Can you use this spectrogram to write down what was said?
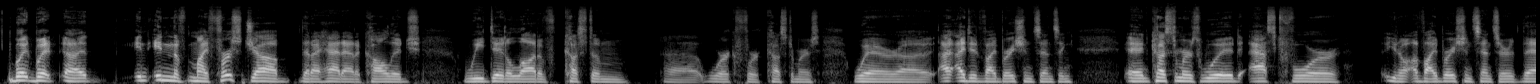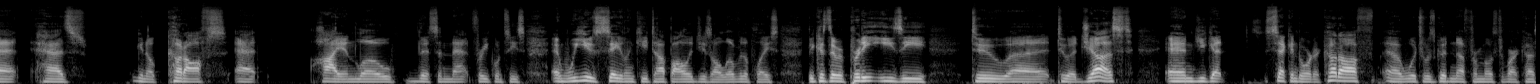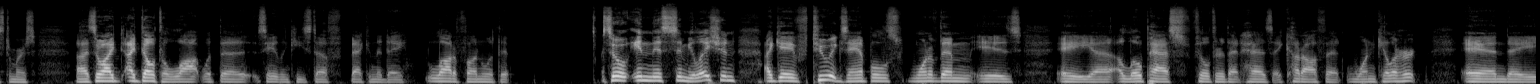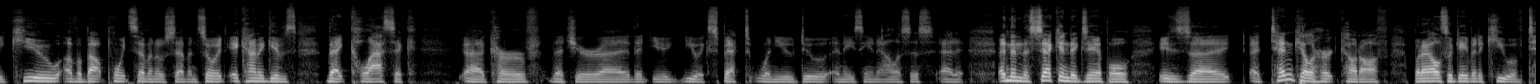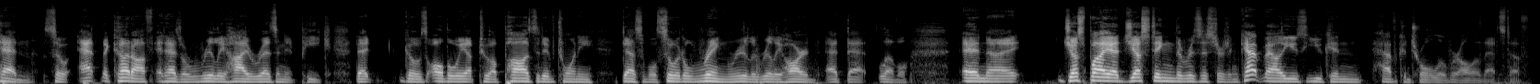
but but uh, in in the my first job that I had out of college, we did a lot of custom uh, work for customers where uh, I, I did vibration sensing, and customers would ask for you know a vibration sensor that has you know cutoffs at high and low this and that frequencies. And we use Sallen-Key topologies all over the place because they were pretty easy to uh, to adjust and you get second order cutoff uh, which was good enough for most of our customers. Uh, so I, I dealt a lot with the Sallen-Key stuff back in the day. A lot of fun with it so in this simulation, I gave two examples. One of them is a uh, a low pass filter that has a cutoff at one kilohertz and a Q of about 0.707. So it, it kind of gives that classic uh, curve that you're uh, that you you expect when you do an AC analysis at it. And then the second example is uh, a 10 kilohertz cutoff, but I also gave it a Q of 10. So at the cutoff, it has a really high resonant peak that goes all the way up to a positive 20 decibels. So it'll ring really, really hard at that level. And uh, just by adjusting the resistors and cap values, you can have control over all of that stuff.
